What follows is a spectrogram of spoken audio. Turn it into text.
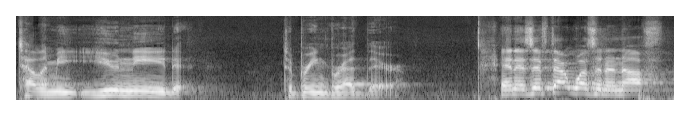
telling me you need to bring bread there. And as if that wasn't enough,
